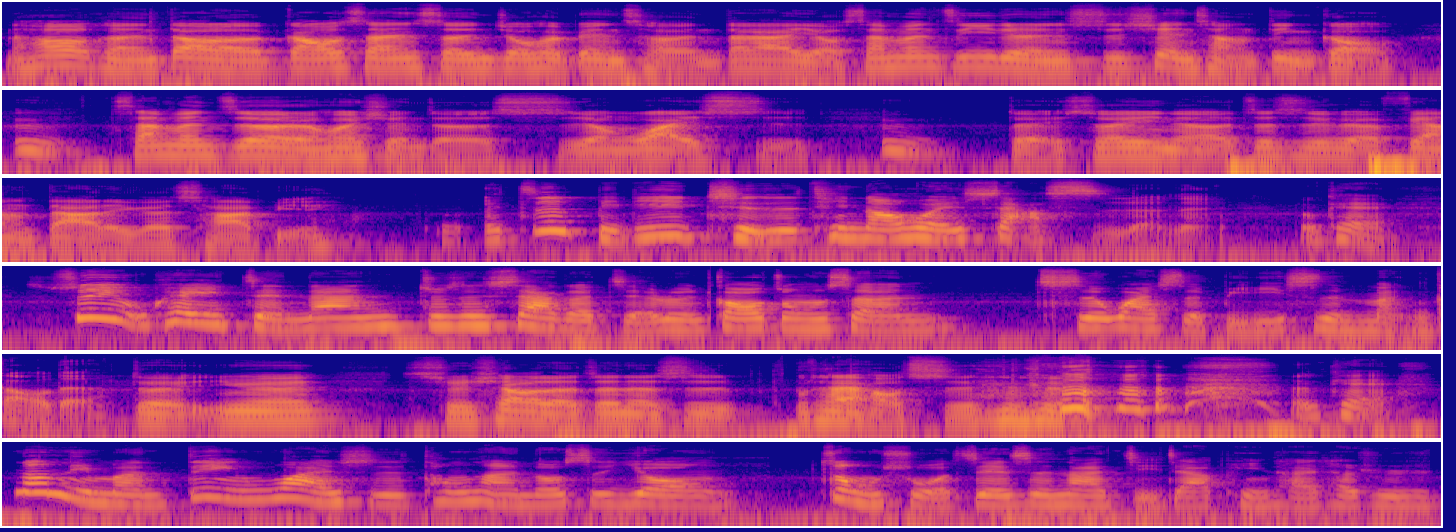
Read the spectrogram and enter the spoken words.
然后可能到了高三生就会变成大概有三分之一的人是现场订购，嗯，三分之二人会选择使用外食，嗯，对，所以呢，这是个非常大的一个差别。哎，这比例其实听到会吓死人哎。OK。所以我可以简单就是下个结论，高中生吃外食的比例是蛮高的。对，因为学校的真的是不太好吃。OK，那你们订外食通常都是用众所皆知那几家平台下去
